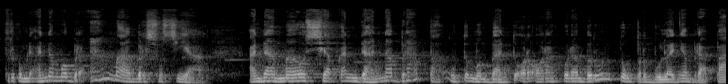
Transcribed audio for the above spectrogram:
Terus kemudian Anda mau beramal, bersosial. Anda mau siapkan dana berapa untuk membantu orang-orang kurang beruntung per bulannya berapa.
